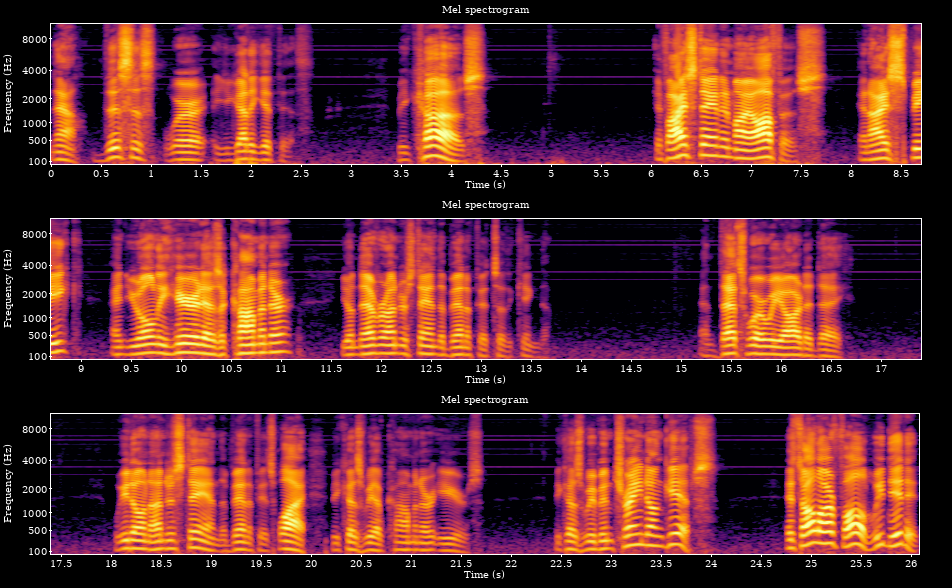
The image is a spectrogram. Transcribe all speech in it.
Now, this is where you got to get this. Because if I stand in my office and I speak and you only hear it as a commoner, you'll never understand the benefits of the kingdom. And that's where we are today. We don't understand the benefits. Why? Because we have commoner ears. Because we've been trained on gifts. It's all our fault. We did it.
